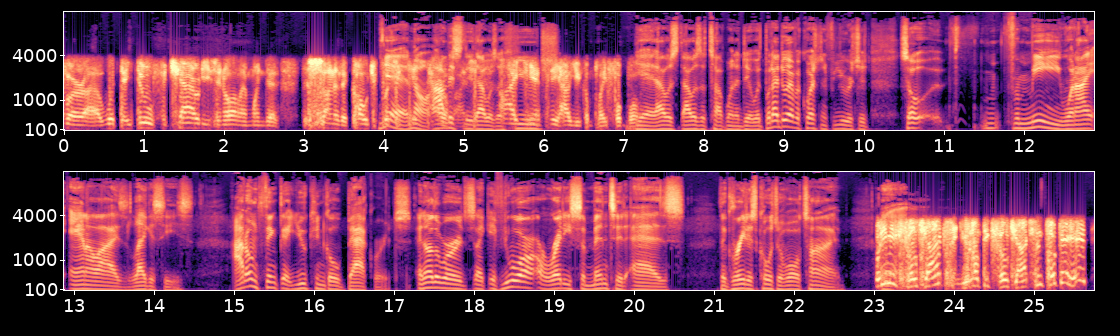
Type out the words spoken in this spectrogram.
for uh, what they do for charities and all, and when the the son of the coach Yeah, the no, obviously that was a I huge- can't see how you can play football. Yeah, that was that was a tough one to deal with. But I do have a question for you, Richard. So, for me, when I analyze legacies, I don't think that you can go backwards. In other words, like if you are already cemented as the greatest coach of all time, What do you mean, Phil Jackson? You don't think Phil Jackson took a hit?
